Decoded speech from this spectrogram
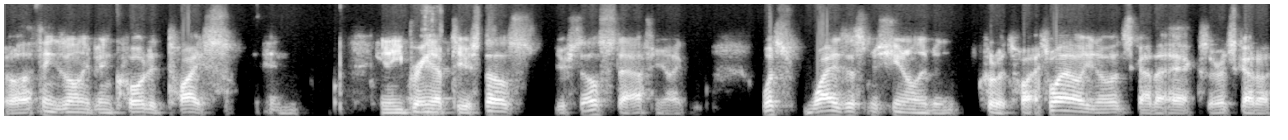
Well, that thing's only been quoted twice, and you know you bring it up to your sales your sales staff, and you're like, "What's why has this machine only been quoted twice?" Well, you know, it's got a X, or it's got a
